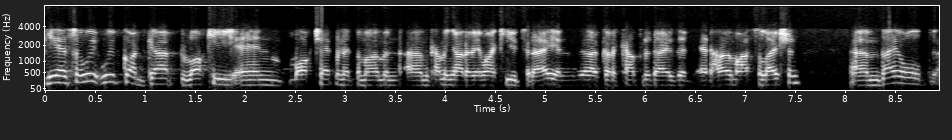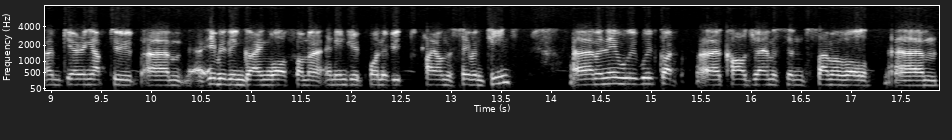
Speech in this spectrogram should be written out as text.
Yeah, so we, have got Gap, Lockie, and Mark Chapman at the moment um, coming out of MIQ today, and I've got a couple of days at, at home isolation. Um, they all um, gearing up to um, everything going well from a, an injury point of view to play on the 17th. Um, and then we, have got uh, Kyle Jamieson, Somerville, um,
